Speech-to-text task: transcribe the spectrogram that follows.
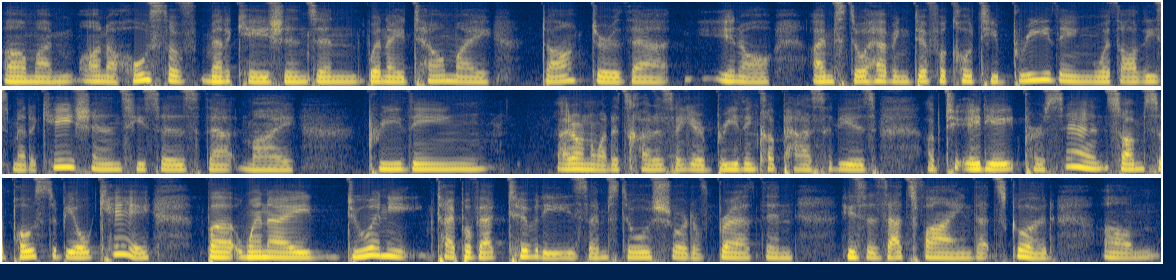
Um, I'm on a host of medications, and when I tell my doctor that, you know, I'm still having difficulty breathing with all these medications, he says that my breathing. I don't know what it's called. It's like your breathing capacity is up to 88%, so I'm supposed to be okay. But when I do any type of activities, I'm still short of breath. And he says, that's fine, that's good. Um,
